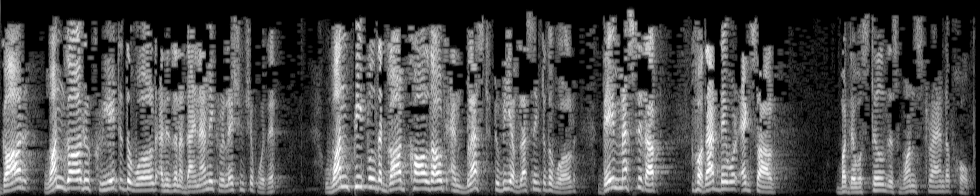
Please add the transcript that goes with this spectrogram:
God, one God who created the world and is in a dynamic relationship with it. One people that God called out and blessed to be a blessing to the world. They messed it up. For that they were exiled. But there was still this one strand of hope,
